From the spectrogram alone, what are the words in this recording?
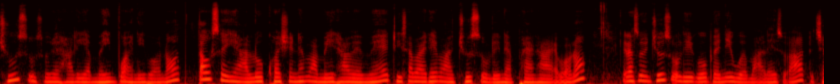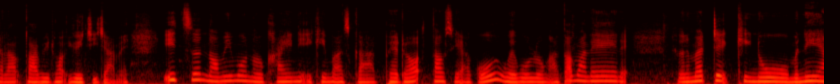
juice ဆိုဆိုတဲ့ဟာလေးက main point လေးပေါ့နော်။တောက်စရာလို့ question ထဲမှာမေးထားပေမဲ့ဒီစာပိုက်ထဲမှာ juice ဆိုလေးနဲ့ဖန်ထားတယ်ပေါ့နော်။ဒါဆိုရင် juice ဆိုလေးကိုဘယ်နေ့ဝယ်မှာလဲဆိုတာတစ်ချက်လောက်သွားပြီးတော့ရွေးကြည့်ကြမယ်။ It's nomimo no kaini ikimas ကဘယ်တော့တောက်စရာကိုဝယ်ဖို့လို့ငါသွားမှာလဲတဲ့။ဆိုနံပါတ်1 kino မနေ့ရ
